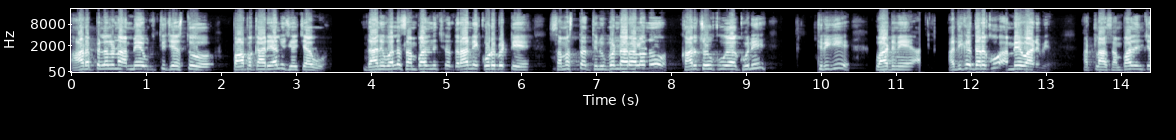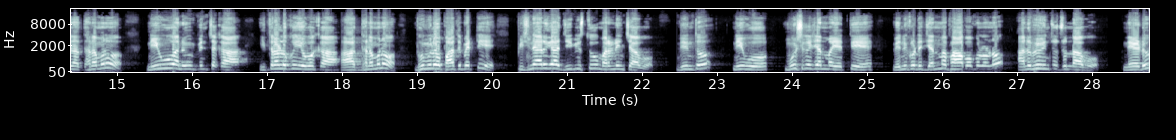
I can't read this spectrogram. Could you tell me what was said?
ఆడపిల్లలను అమ్మే వృత్తి చేస్తూ పాపకార్యాలు చేశావు. దానివల్ల సంపాదించిన ధనాన్ని కూడబెట్టి సమస్త తినుబండారాలను కారుచౌకుగా కొని తిరిగి వాటిని అధిక ధరకు అమ్మేవాడివి. అట్లా సంపాదించిన ధనమును నీవు అనుభవించక ఇతరులకు ఇవ్వక ఆ ధనమును భూమిలో పాతిపెట్టి పిసినారిగా జీవిస్తూ మరణించావు. దీంతో నీవు మూషిక జన్మ ఎత్తి వెనుకటి జన్మ పాపములను అనుభవించుచున్నావు. నేడు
